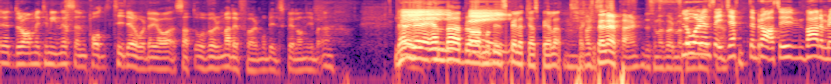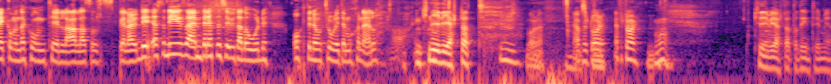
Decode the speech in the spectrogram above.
eh, dra mig till minnes en podd tidigare år där jag satt och vurmade för mobilspel och ni bara... "Eh." Det här är det Hej, enda bra hej. mobilspelet jag har spelat Har du faktiskt. spelat det Per? Du som har vurmat för Florence är mobilspel. jättebra, alltså varm rekommendation till alla som spelar. Det, alltså det är ju så här en berättelse utan ord och den är otroligt emotionell. Ja, En kniv i hjärtat Mm, var det. jag förstår, jag förstår. Mm. Kniv i hjärtat att det inte är med.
